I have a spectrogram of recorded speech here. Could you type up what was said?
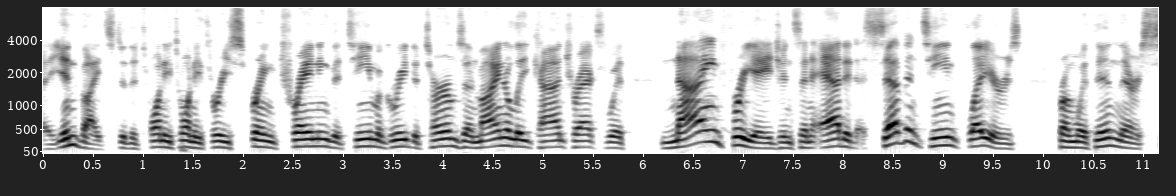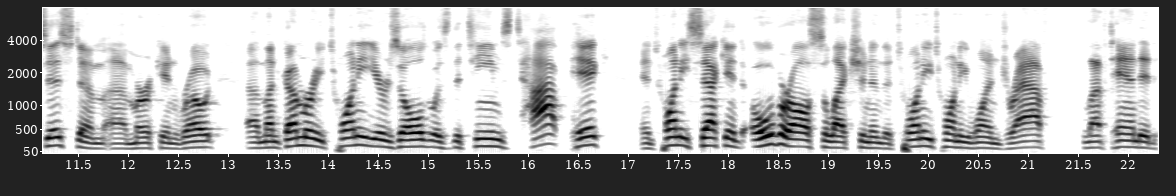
uh, invites to the 2023 spring training. The team agreed to terms and minor league contracts with nine free agents and added 17 players from within their system, uh, Merkin wrote. Uh, Montgomery, 20 years old, was the team's top pick and 22nd overall selection in the 2021 draft. Left handed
